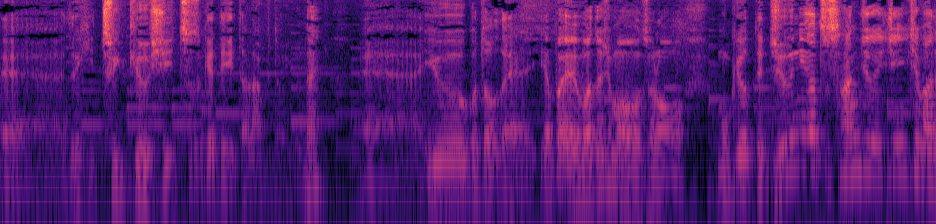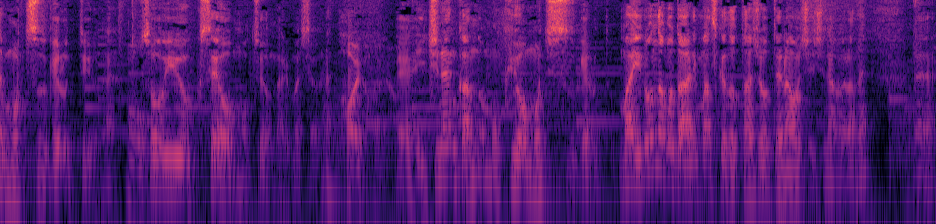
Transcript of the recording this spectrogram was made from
えー、ぜひ追求し続けていただくというね、えー、いうことでやっぱり私もその目標って12月31日まで持ち続けるっていうねそういう癖を持つようになりましたよね、はいはいはい。えー、1年間の目標を持ち続けると。まあいろんなことありますけど多少手直ししながらね。え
